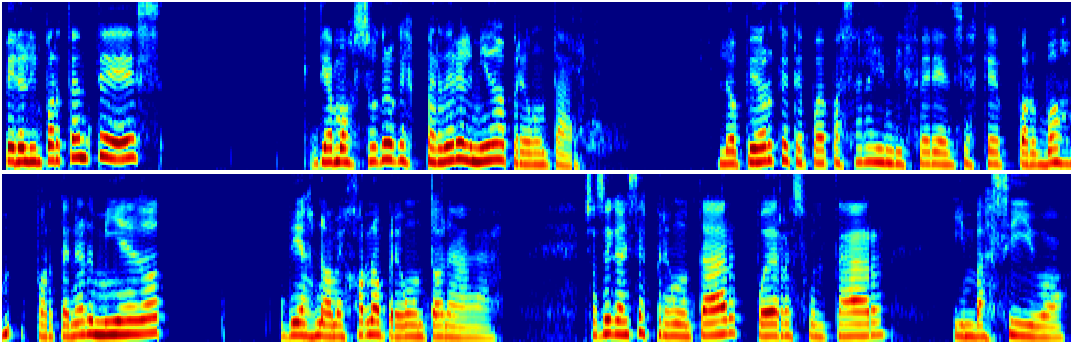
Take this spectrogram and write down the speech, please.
Pero lo importante es, digamos, yo creo que es perder el miedo a preguntar. Lo peor que te puede pasar es la indiferencia, es que por vos, por tener miedo, digas, no, mejor no pregunto nada. Yo sé que a veces preguntar puede resultar invasivo,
